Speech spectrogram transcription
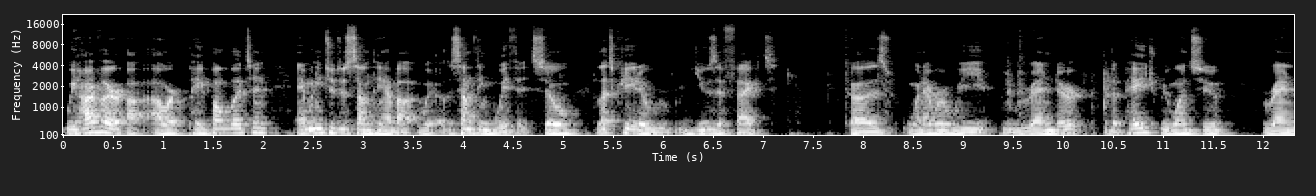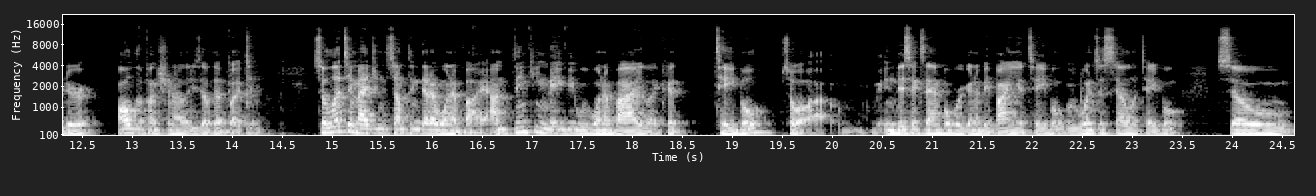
we have our, uh, our PayPal button and we need to do something about something with it. So let's create a use effect because whenever we render the page, we want to render all the functionalities of that button. So let's imagine something that I want to buy. I'm thinking maybe we want to buy like a table. So uh, in this example, we're going to be buying a table. We want to sell a table. So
